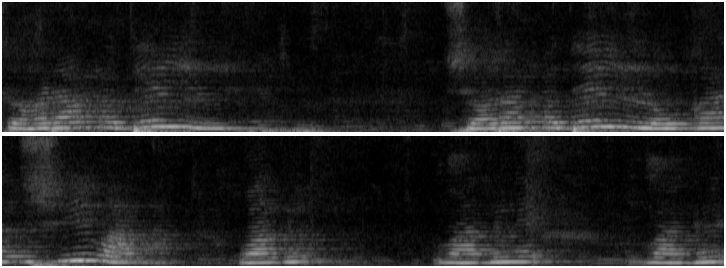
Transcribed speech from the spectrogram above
शहरामध्ये शहरामध्ये लोकांशी वाग वाग वागणे वागणे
